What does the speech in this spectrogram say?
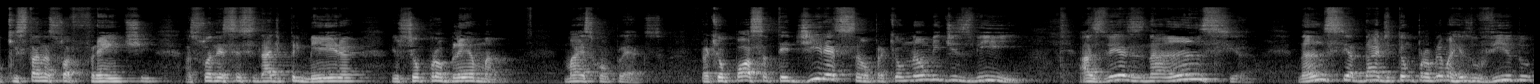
o que está na sua frente, a sua necessidade primeira e o seu problema mais complexo para que eu possa ter direção, para que eu não me desvie. Às vezes, na ânsia, na ansiedade de ter um problema resolvido,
